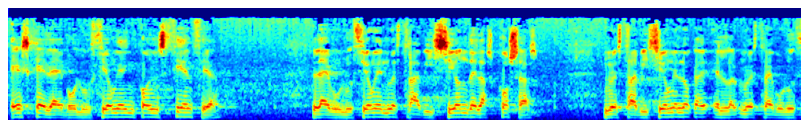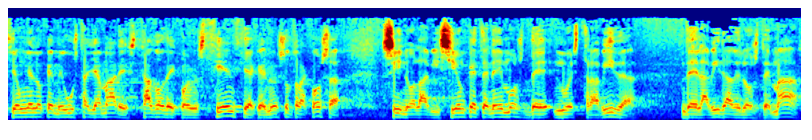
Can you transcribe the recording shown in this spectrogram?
es que la evolución en conciencia, la evolución en nuestra visión de las cosas, nuestra visión en lo que, nuestra evolución en lo que me gusta llamar estado de conciencia, que no es otra cosa, sino la visión que tenemos de nuestra vida, de la vida de los demás,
